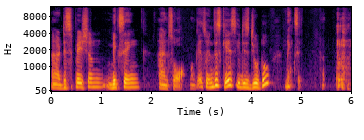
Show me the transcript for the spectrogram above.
uh, dissipation, mixing and so on. Okay. So, in this case it is due to mixing.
